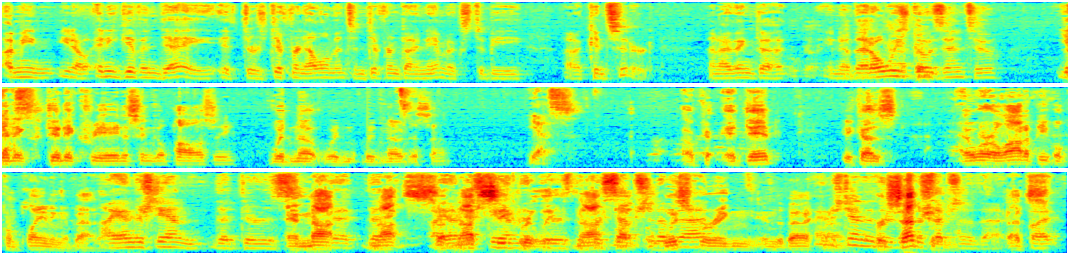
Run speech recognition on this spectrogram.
I- mean, you know, any given day, if there's different elements and different dynamics to be uh, considered. And I think that, Okay. you know, that always happened? goes into, Did it, did it create a single policy with no, with, with no dissent? yes. Okay, it did? Because there were a lot of people complaining about it. I understand that there's. And not, that- that- not, I not secretly, the not, not perception whispering in the I background. understand that there's a perception of that, That's- but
